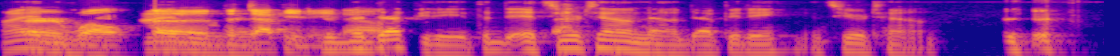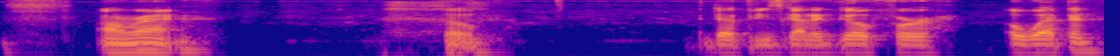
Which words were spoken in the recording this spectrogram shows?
I or admire- well, I the, the deputy. The, the now. deputy. The, it's your town now, deputy. It's your town. All right. So the deputy's got to go for a weapon.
